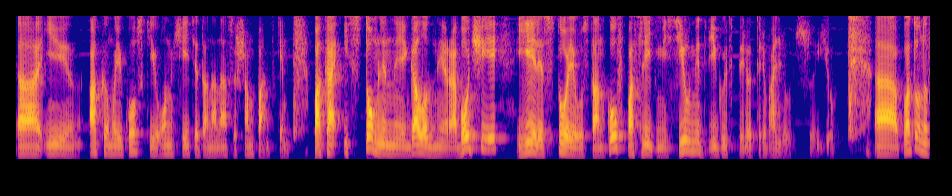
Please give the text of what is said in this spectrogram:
Э, и Ака Маяковский, он хейтит ананасы шампанским. Пока истомленные голодные рабочие еле стоя у станков, последними силами двигают вперед революцию. А, Платонов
